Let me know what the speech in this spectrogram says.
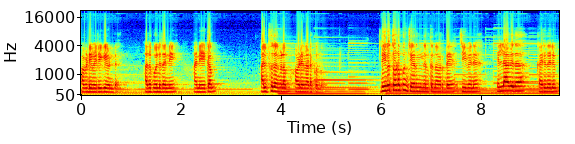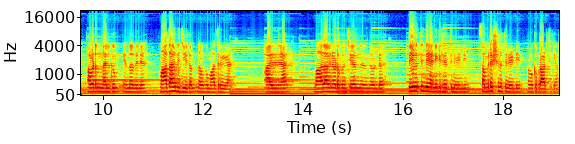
അവിടെ വരികയുണ്ട്. അതുപോലെ തന്നെ അനേകം അത്ഭുതങ്ങളും അവിടെ നടക്കുന്നു. ദൈവത്തോടൊപ്പം ചേർന്ന് നിൽക്കുന്നവരുടെ ജീവന് എല്ലാവിധ കരുതലും അവിടെ നിന്ന് നൽകും എന്നതിന് മാതാവിന്റെ ജീവിതം നമുക്ക് മാതൃകയാണ്. ആയതിനാൽ മാതാവിനോടൊപ്പം ചേർന്ന് നിന്നുകൊണ്ട് ദൈവത്തിന്റെ അനുഗ്രഹത്തിന് വേണ്ടിയും സംരക്ഷണത്തിന് വേണ്ടിയും നമുക്ക് പ്രാർത്ഥിക്കാം.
